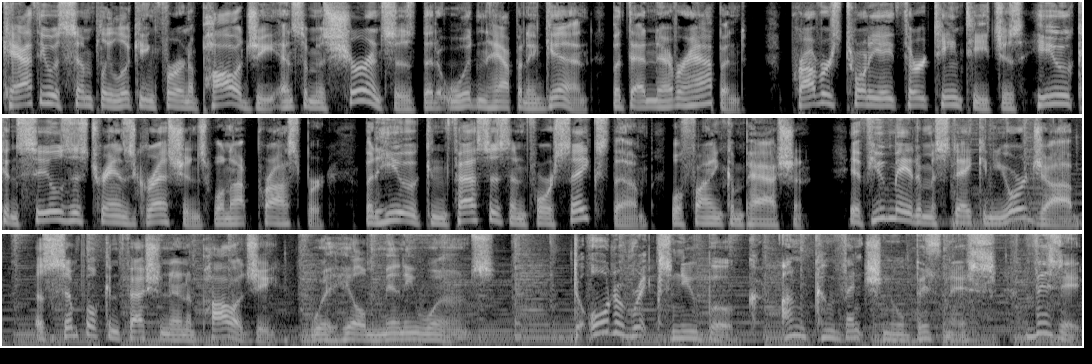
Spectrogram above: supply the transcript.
Kathy was simply looking for an apology and some assurances that it wouldn't happen again, but that never happened. Proverbs 28:13 teaches, "He who conceals his transgressions will not prosper, but he who confesses and forsakes them will find compassion." If you made a mistake in your job, a simple confession and apology will heal many wounds. To order Rick's new book, Unconventional Business, visit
